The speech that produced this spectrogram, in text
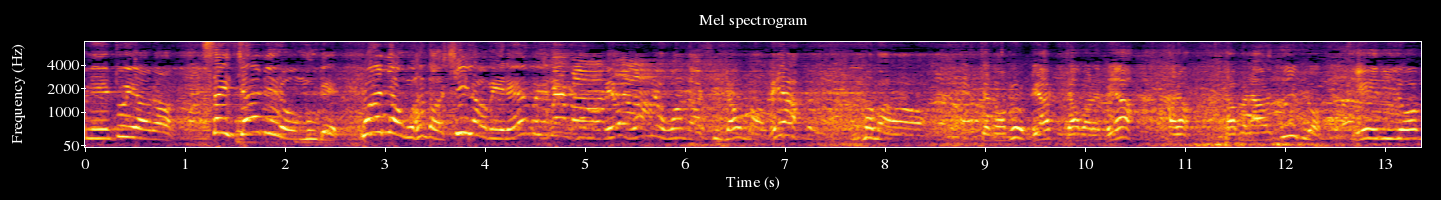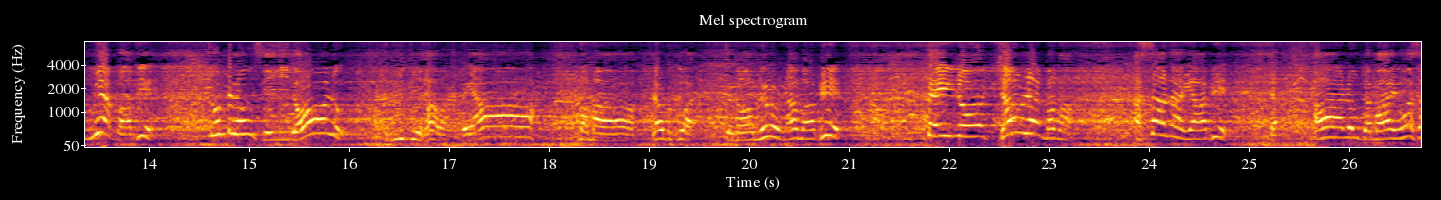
အမြင်တွေ့ရတော့စိတ်ချမ်းမြေတော်မူတဲ့ဝမ်းမြောက်ဝမ်းသာရှိလာပေတယ်ဘယ်နဲ့မှမပြောဝမ်းမြောက်ဝမ်းသာရှိရောက်ပါဘုရားမှန်ပါကျွန်တော်တို့ဘုရားတည်ထားပါတယ်ဘုရားအဲ့တော့ဒါပနာတွေးပြီးတော့ဇေဒီတော်မြတ်ပါဖြင့်ကျွန်းတလုံးဇေဒီတော်လို့အမိတည်ထားပါတယ်ဘုရားမှန်ပါနောက်တစ်ခုကကျွန်တော်မျိုးတော်နာမှာဖြင့်တိန်တော်ကြောင်းလက်မှာပါအစနာရာဖြင့်အားလုံးဓမ္မယောဆ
